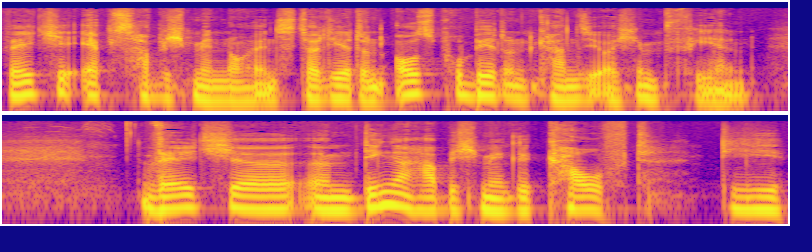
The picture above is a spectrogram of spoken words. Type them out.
welche Apps habe ich mir neu installiert und ausprobiert und kann sie euch empfehlen? Welche ähm, Dinge habe ich mir gekauft, die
